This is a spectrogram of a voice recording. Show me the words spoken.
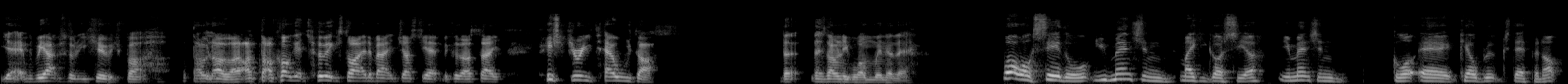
yeah, it would be absolutely huge. But I don't know. I, I can't get too excited about it just yet because I say history tells us that there's only one winner there. What I'll say though, you mentioned Mikey Garcia, you mentioned uh, Kell Brook stepping up,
